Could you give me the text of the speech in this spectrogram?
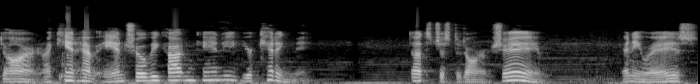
Darn, I can't have anchovy cotton candy? You're kidding me. That's just a darn shame. Anyways,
